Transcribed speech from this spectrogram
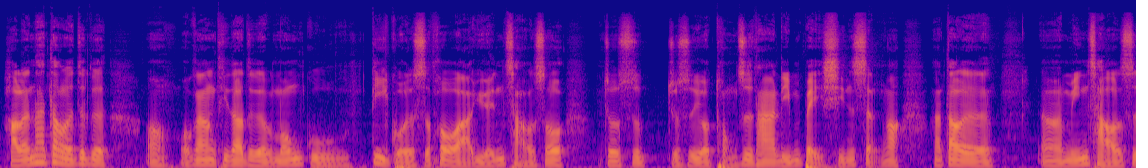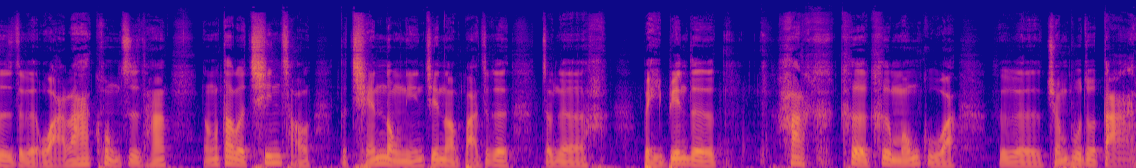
好了，那到了这个哦，我刚刚提到这个蒙古帝国的时候啊，元朝的时候就是就是有统治它临北行省啊。那到了呃明朝是这个瓦剌控制它，然后到了清朝的乾隆年间呢，把这个整个北边的哈克克蒙古啊。这个全部都打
